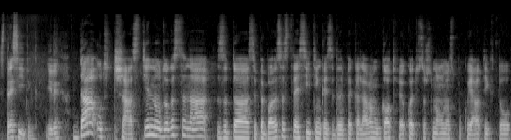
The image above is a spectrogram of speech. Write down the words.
Стрес и. Или? Да, от части, но от друга страна, за да се преборя с стрес итинга и за да не прекалявам готвя, което също много ме успокоява, тъй като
